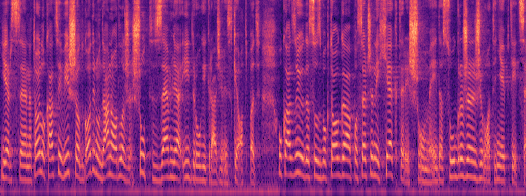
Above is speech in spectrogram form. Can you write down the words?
jer se na toj lokaciji više od godinu dana odlaže šut, zemlja i drugi građevinski otpad. Ukazuju da su zbog toga posečeni hektari šume i da su ugrožene životinje i ptice.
